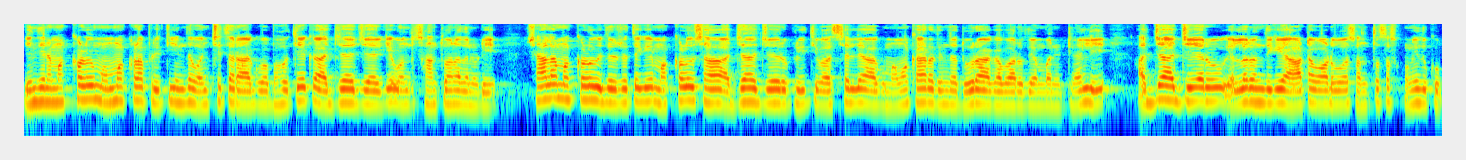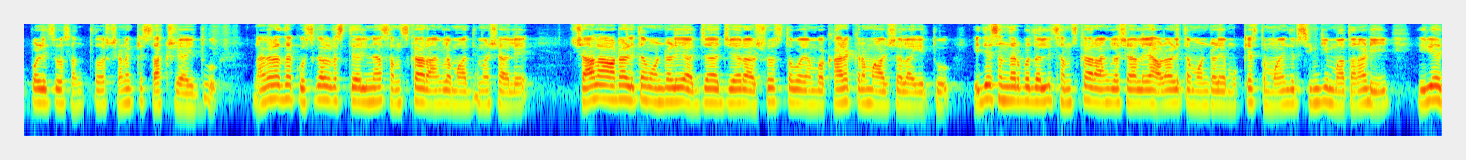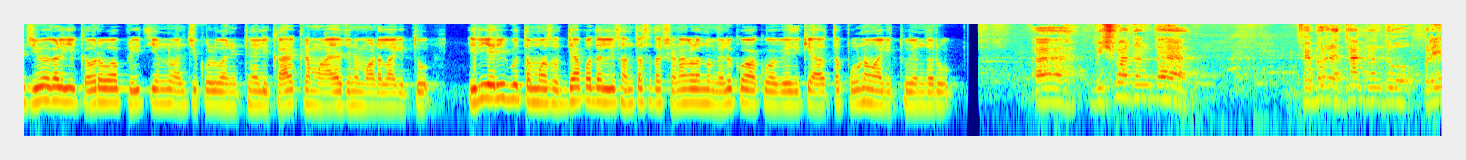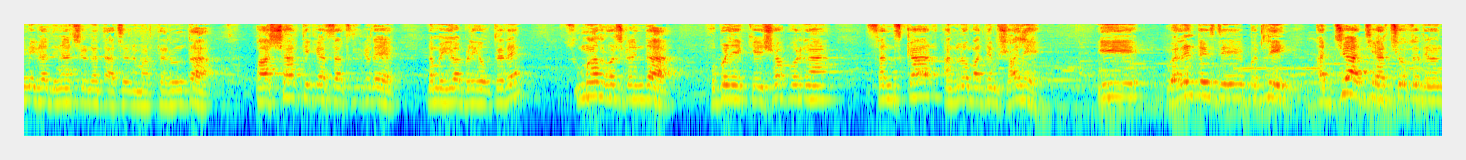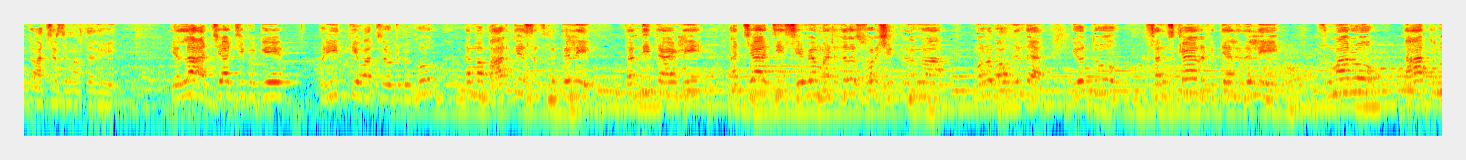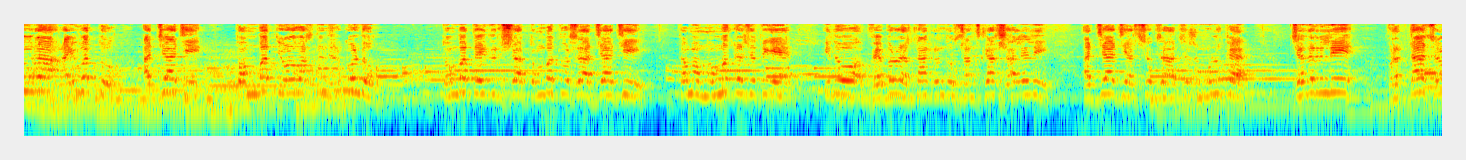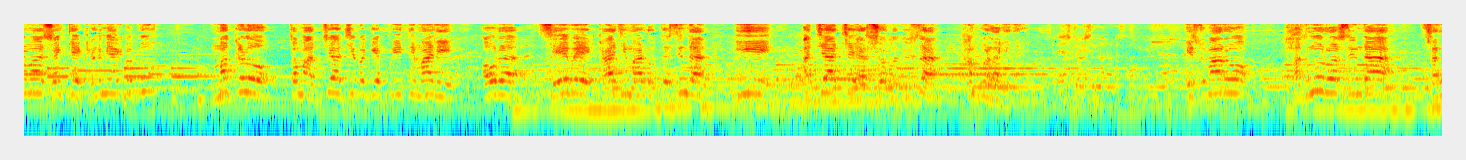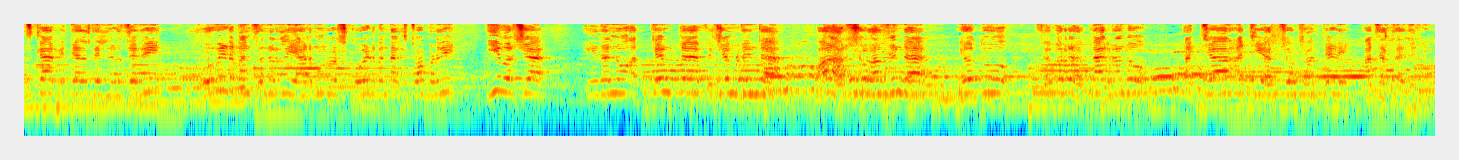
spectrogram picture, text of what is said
ಇಂದಿನ ಮಕ್ಕಳು ಮೊಮ್ಮಕ್ಕಳ ಪ್ರೀತಿಯಿಂದ ವಂಚಿತರಾಗುವ ಬಹುತೇಕ ಅಜ್ಜ ಅಜ್ಜಿಯರಿಗೆ ಒಂದು ಸಾಂತ್ವನದ ನುಡಿ. ಶಾಲಾ ಮಕ್ಕಳು ಇದರ ಜೊತೆಗೆ ಮಕ್ಕಳು ಸಹ ಅಜ್ಜ ಅಜ್ಜಿಯರು ಪ್ರೀತಿ, ವಾತ್ಸಲ್ಯ ಹಾಗೂ ಮಮಕಾರದಿಂದ ದೂರ ಆಗಬಾರದು ಎಂಬ ನಿಟ್ಟಿನಲ್ಲಿ ಅಜ್ಜ ಅಜ್ಜಿಯರು ಎಲ್ಲರೊಂದಿಗೆ ಆಟವಾಡುವ ಸಂತಸ, ಕುಣಿದು ಕುಪ್ಪಳಿಸುವ ಸಂತಸ ಕ್ಷಣಕ್ಕೆ ಸಾಕ್ಷಿಯಾಯಿತು. ನಗರದ ಕುಸ್ಗಲ್ ರಸ್ತೆಯಲ್ಲಿನ ಸಂಸ್ಕಾರ ಆಂಗ್ಲ ಮಾಧ್ಯಮ ಶಾಲೆ ಶಾಲಾ ಆಡಳಿತ ಮಂಡಳಿಯ ಅಜ್ಜ, ಅಜ್ಜಿಯರ ಹರ್ಷೋತ್ಸವ ಎಂಬ ಕಾರ್ಯಕ್ರಮ ಆಯೋಜಿಸಲಾಗಿತ್ತು. ಇದೇ ಸಂದರ್ಭದಲ್ಲಿ ಸಂಸ್ಕಾರ ಆಂಗ್ಲ ಶಾಲೆಯ ಆಡಳಿತ ಮಂಡಳಿಯ ಮುಖ್ಯಸ್ಥ ಮಹೇಂದ್ರ ಸಿಂಗಿ ಮಾತನಾಡಿ, ಹಿರಿಯ ಜೀವಗಳಿಗೆ ಗೌರವ, ಪ್ರೀತಿಯನ್ನು ಹಂಚಿಕೊಳ್ಳುವ ನಿಟ್ಟಿನಲ್ಲಿ ಕಾರ್ಯಕ್ರಮ ಆಯೋಜನೆ ಮಾಡಲಾಗಿತ್ತು. ಹಿರಿಯರಿಗೂ ತಮ್ಮ ಸುದ್ಯಾಪದಲ್ಲಿ ಸಂತಸದ ಕ್ಷಣಗಳನ್ನು ಮೆಲುಕು ಹಾಕುವ ವೇದಿಕೆ ಅರ್ಥಪೂರ್ಣವಾಗಿತ್ತು ಎಂದರು. ವಿಶ್ವಾದ್ಯಂತ ಫೆಬ್ರವರಿ ಹದಿನಾಲ್ಕರಂದು ಪ್ರೇಮಿಗಳ ದಿನಾಚರಣೆ ಅಂತ ಆಚರಣೆ ಮಾಡ್ತಾ ಇರುವಂತ ಪಾಶ್ಚಾತ್ಯಿಕ ಸಂಸ್ಕೃತಿ ಕಡೆ ನಮ್ಮ ಯುವ ಬೆಳಿಗ್ಗೆ ಹೋಗ್ತಾ ಇದೆ. ಸುಮಾರು ವರ್ಷಗಳಿಂದ ಹುಬ್ಬಳ್ಳಿಯ ಕೇಶವಪುರನ ಸಂಸ್ಕಾರ್ ಆಂಗ್ಲೋ ಮಾಧ್ಯಮ ಶಾಲೆ. ಈ ವ್ಯಾಲೆಂಟೈನ್ಸ್ ಡೇ ಬದಲಿ ಅಜ್ಜ, ಅಜ್ಜಿ ಹರ್ಷೋತ್ಸವ ದಿನ ಅಂತ ಆಚರಣೆ ಮಾಡ್ತಾ ಇದ್ದೀವಿ ಎಲ್ಲ ಅಜ್ಜ, ಅಜ್ಜಿ ಬಗ್ಗೆ ಪ್ರೀತಿ ವಾತ್ಸಲ್ಯ ಹುಟ್ಟಬೇಕು. ನಮ್ಮ ಭಾರತೀಯ ಸಂಸ್ಕೃತಿಯಲ್ಲಿ ತಂದೆ ತಾಯಿ ಅಜ್ಜ, ಅಜ್ಜಿ ಸೇವೆ ಮಾಡಿದರೆ ಸ್ವರಶಕ್ತಿ ನಮ್ಮ ಮನೋಭಾವದಿಂದ ಇವತ್ತು ಸಂಸ್ಕಾರ ವಿದ್ಯಾಲಯದಲ್ಲಿ ಸುಮಾರು ನಾಲ್ಕುನೂರ ಐವತ್ತು ಅಜ್ಜ, ಅಜ್ಜಿ ತೊಂಬತ್ತೇಳು ವರ್ಷದಿಂದ ಹಿಡ್ಕೊಂಡು ತೊಂಬತ್ತೈದು ವರ್ಷ, ತೊಂಬತ್ತು ವರ್ಷ ಅಜ್ಜ, ಅಜ್ಜಿ ತಮ್ಮ ಮೊಮ್ಮಕ್ಕಳ ಜೊತೆಗೆ ಇದು ಫೆಬ್ರವರಿ ಹದಿನಾಲ್ಕರಂದು ಸಂಸ್ಕಾರ ಶಾಲೆಯಲ್ಲಿ ಅಜ್ಜಾಜಿ ಅಜ್ಜಿ ಹರ್ಷೋತ್ಸವ ಆಚರಿಸುವ ಮೂಲಕ ಜನರಲ್ಲಿ ವೃದ್ಧಾಶ್ರಮ ಸಂಖ್ಯೆ ಕಡಿಮೆ ಆಗಬೇಕು. ಮಕ್ಕಳು ತಮ್ಮ ಅಜ್ಜ, ಅಜ್ಜಿ ಬಗ್ಗೆ ಪ್ರೀತಿ ಮಾಡಿ ಅವರ ಸೇವೆ ಕಾಳಜಿ ಮಾಡುವ ಉದ್ದೇಶದಿಂದ ಈ ಅಜ್ಜ, ಅಜ್ಜಿ ಹರ್ಷೋತ್ಸವ ದಿವಸ ಹಮ್ಮಿಕೊಳ್ಳಲಾಗಿದೆ. ಈ ಸುಮಾರು ಹದಿಮೂರು ವರ್ಷದಿಂದ ಸಂಸ್ಕಾರ ವಿದ್ಯಾಲಯದಲ್ಲಿ ನಡೆಸಿದ್ವಿ ಕೋವಿಡ್ ಬಂದ ಸಂದರ್ಭದಲ್ಲಿ ಎರಡು ಮೂರು ವರ್ಷ ಕೋವಿಡ್ ಬಂದಾಗ ಸ್ಟಾಪ್ ಮಾಡಿದ್ವಿ. ಈ ವರ್ಷ ಇದನ್ನು ಅತ್ಯಂತ ವಿಜೃಂಭಣೆಯಿಂದ ಬಹಳ ಹರ್ಷೋಲ್ಲಾಸದಿಂದ ಇವತ್ತು ಫೆಬ್ರವರಿ ಹದಿನಾಲ್ಕರಂದು ಅಜ್ಜ ಅಜ್ಜಿ ಹರ್ಷೋತ್ಸವ ಅಂತೇಳಿ ಆಚರಿಸ್ತಾ ಇದ್ದೀವಿ.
